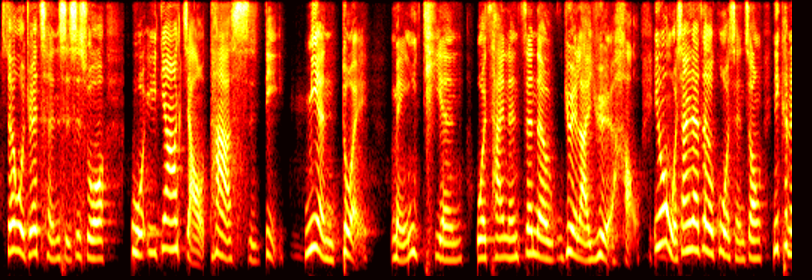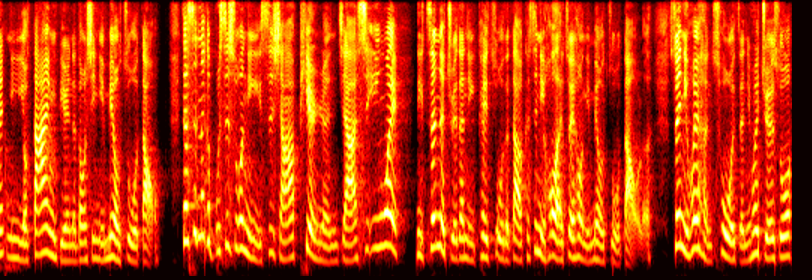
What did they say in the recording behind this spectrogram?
所以我觉得诚实是说，我一定要脚踏实地面对。每一天，我才能真的越来越好。因为我相信，在这个过程中，你可能你有答应别人的东西，你没有做到。但是那个不是说你是想要骗人家，是因为你真的觉得你可以做得到，可是你后来最后你没有做到了，所以你会很挫折，你会觉得说，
